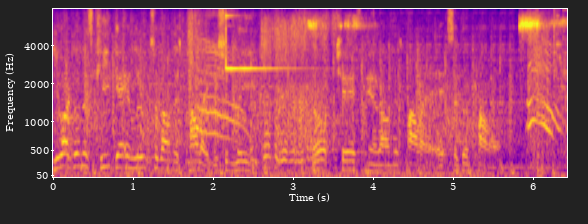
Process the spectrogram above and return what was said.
You are gonna keep getting looped around this pallet. You should leave. Don't chase me around this pallet. It's a good pallet. Ah!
